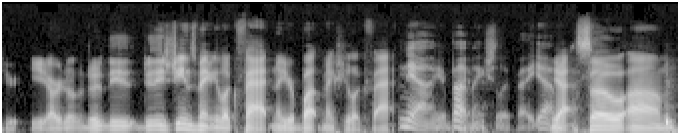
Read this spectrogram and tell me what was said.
your you are, do, these, do these jeans make me look fat? No, your butt makes you look fat. Yeah, your butt makes you look fat. Yeah. Yeah, so um,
